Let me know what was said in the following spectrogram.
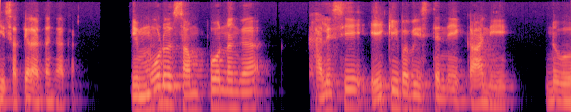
ఈ సత్యాలు అర్థం కాక. ఈ మూడు సంపూర్ణంగా కలిసి ఏకీభవిస్తేనే కానీ నువ్వు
